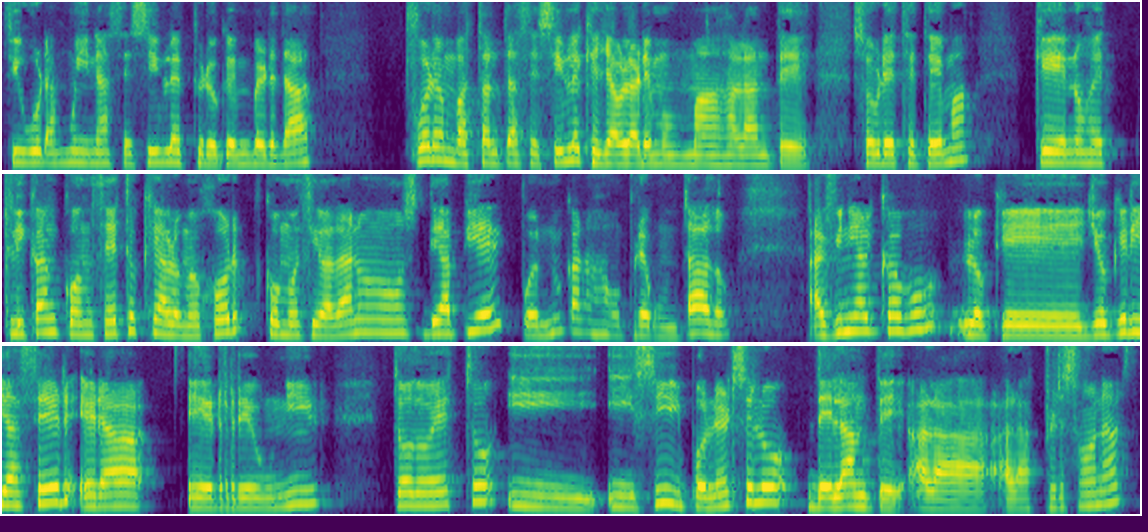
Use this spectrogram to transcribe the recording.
figuras muy inaccesibles, pero que en verdad fueron bastante accesibles, que ya hablaremos más adelante sobre este tema, que nos explican conceptos que a lo mejor como ciudadanos de a pie pues nunca nos hemos preguntado. Al fin y al cabo, lo que yo quería hacer era eh, reunir todo esto y, y, sí, ponérselo delante a, a, las personas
